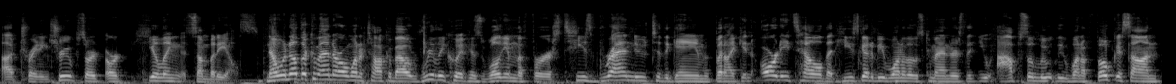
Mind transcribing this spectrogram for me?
uh, training troops or, or healing somebody else. Now another commander I want to talk about really quick is William the first. He's brand new to the game but I can already tell that he's going to be one of those commanders that you absolutely want to focus on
